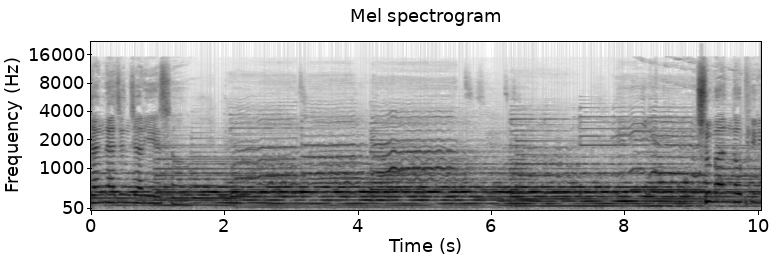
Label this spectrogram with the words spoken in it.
가장 낮은 자리에서 주만 높이리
